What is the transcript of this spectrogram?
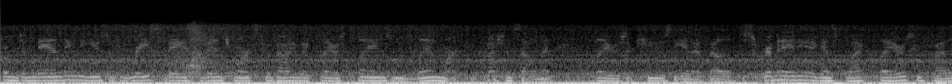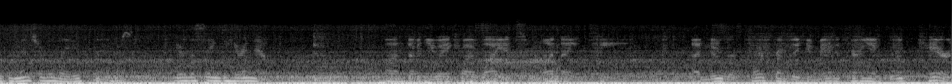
from demanding the use of race-based benchmarks to evaluate players' claims in the landmark concussion settlement. Players accuse the NFL of discriminating against black players who filed dementia-related claims. You're listening to Here and Now. On WHYY, it's 119. A new report from the humanitarian group CARE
